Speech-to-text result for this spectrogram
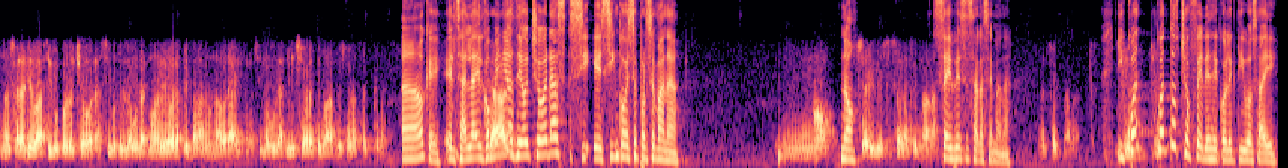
No, el salario básico por 8 horas. Si vos laburas 9 horas, te pagan una hora extra. Si laburas 10 horas, te pagan 2 horas extra. Ah, ok. El, sala- el convenio Claro. es de ocho horas, ci- eh, cinco veces por semana. No. 6 veces a la semana. Seis veces a la semana. Exactamente. ¿Y Sí. cuán- cuántos choferes de colectivos hay?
